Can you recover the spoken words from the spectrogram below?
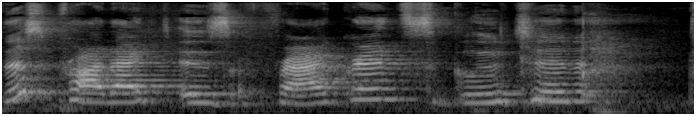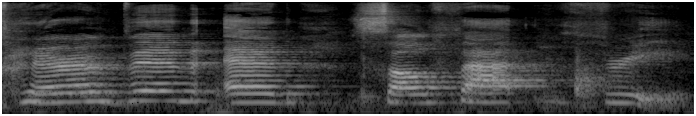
This product is fragrance, gluten, paraben, and sulfate free.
